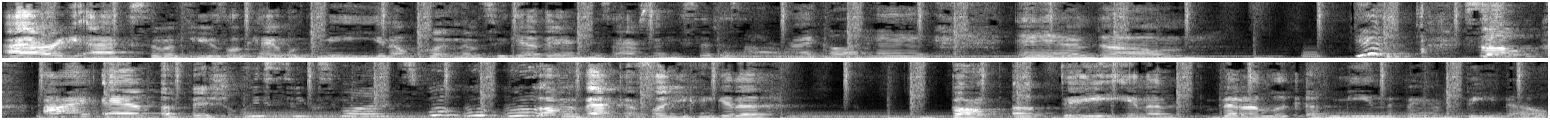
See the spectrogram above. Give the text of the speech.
I already asked him if he was okay with me, you know, putting them together in his absence. He said, it's all right, go ahead. And um, yeah, so I am officially six months. Woo, woo, woo. I'm gonna back up so you can get a bump update and a better look of me and the Bambino.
